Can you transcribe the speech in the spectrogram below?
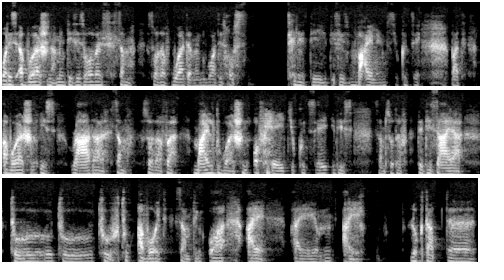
what is aversion? I mean, this is always some sort of word. I mean, what is hostility? This is violence, you could say. But aversion is rather some sort of a mild version of hate. You could say it is some sort of the desire to to to to avoid something. Or I I um, I looked up the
